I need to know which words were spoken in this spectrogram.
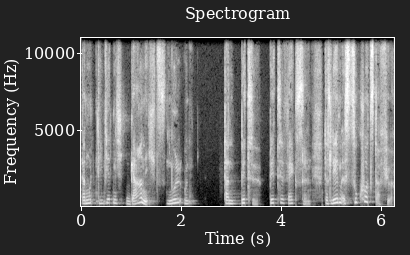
da motiviert mich gar nichts, null und dann bitte, bitte wechseln. Das Leben ist zu kurz dafür.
